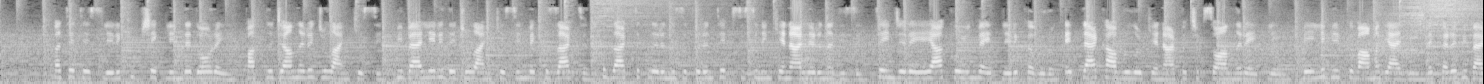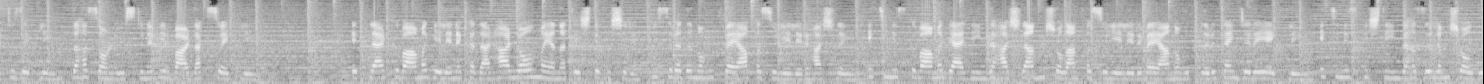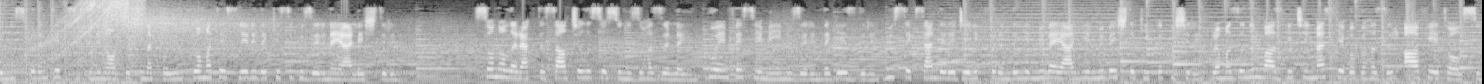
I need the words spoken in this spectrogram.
Patatesleri küp şeklinde doğrayın. Patlıcanları culan kesin. Biberleri de culan kesin ve kızartın. Kızarttıklarınızı fırın tepsisinin kenarlarına dizin. Tencereye yağ koyun ve etleri kavurun. Etler kavrulurken arpaçık soğanları ekleyin. Belli bir kıvama geldiğinde karabiber tuz ekleyin. Daha sonra üstüne bir bardak su ekleyin. Etler kıvama gelene kadar harlı olmayan ateşte pişirin. Bu sırada nohut veya fasulyeleri haşlayın. Etiniz kıvama geldiğinde haşlanmış olan fasulyeleri veya nohutları tencereye ekleyin. Etiniz piştiğinde hazırlamış olduğunuz fırın tepsisinin ortasına koyun. Domatesleri de kesip üzerine yerleştirin. Son olarak da salçalı sosunuzu hazırlayın. Bu enfes yemeğin üzerinde gezdirin. 180 derecelik fırında 20 veya 25 dakika pişirin. Ramazanın vazgeçilmez kebabı hazır. Afiyet olsun.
